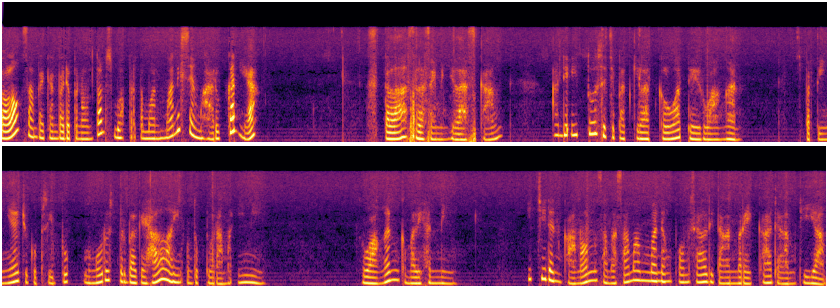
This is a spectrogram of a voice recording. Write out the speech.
Tolong sampaikan pada penonton sebuah pertemuan manis yang mengharukan ya. Setelah selesai menjelaskan, adik itu secepat kilat keluar dari ruangan. Sepertinya cukup sibuk mengurus berbagai hal lain untuk drama ini. Ruangan kembali hening. Ichi dan Kanon sama-sama memandang ponsel di tangan mereka dalam diam.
